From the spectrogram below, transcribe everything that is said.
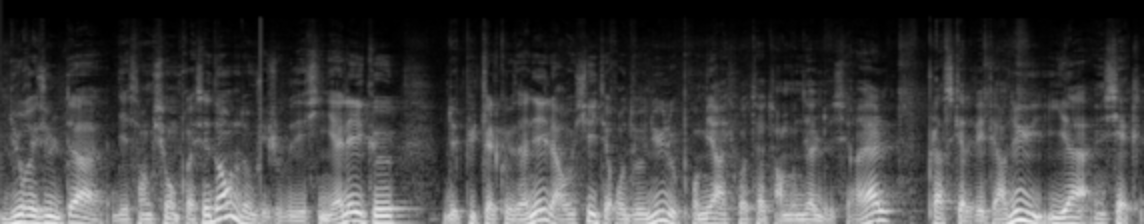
du résultat des sanctions précédentes, donc je vous ai signalé que depuis quelques années, la Russie était redevenue le premier exportateur mondial de céréales, place qu'elle avait perdue il y a un siècle.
